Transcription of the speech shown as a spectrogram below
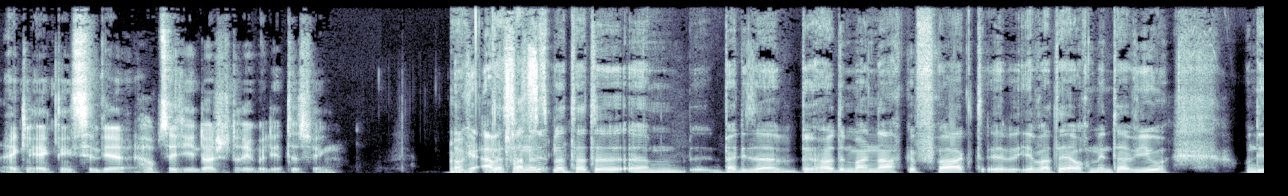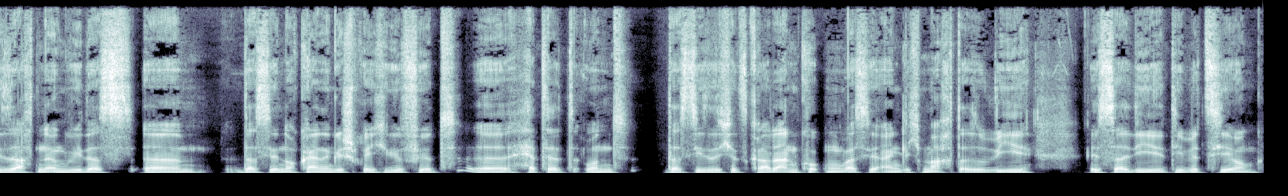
eigentlich, eigentlich sind wir hauptsächlich in Deutschland reguliert, deswegen. Okay, aber das Handelsblatt hatte ähm, bei dieser Behörde mal nachgefragt. Ihr wart ja auch im Interview und die sagten irgendwie, dass, ähm, dass ihr noch keine Gespräche geführt äh, hättet und dass die sich jetzt gerade angucken, was ihr eigentlich macht. Also wie ist da die, die Beziehung?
